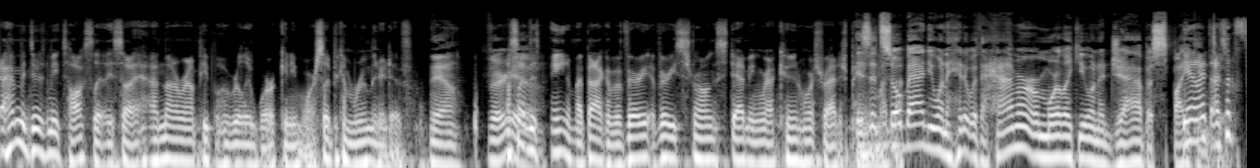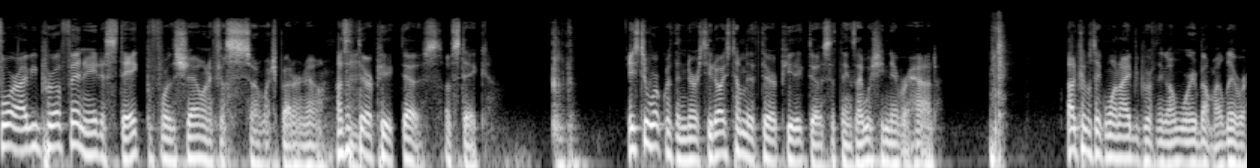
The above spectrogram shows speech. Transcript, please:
I haven't been doing as many talks lately, so I, I'm not around people who really work anymore. So I become ruminative. Yeah, very. Also, I have this pain in my back. I have a very, a very strong stabbing raccoon horseradish pain. is it so back. bad you want to hit it with a hammer, or more like you want to jab a spike? Yeah, I, I took four ibuprofen and ate a steak before the show, and I feel so much better now. That's Hmm. a therapeutic dose of steak. I used to work with a nurse. He'd always tell me the therapeutic dose of things I wish he never had. A lot of people take one ibuprofen and go, I'm worried about my liver.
